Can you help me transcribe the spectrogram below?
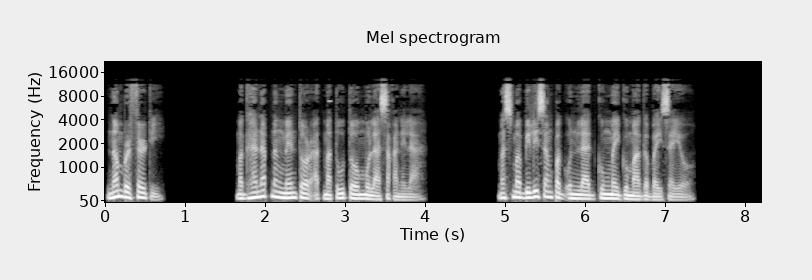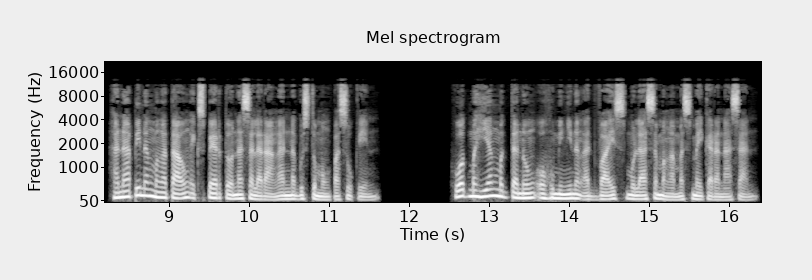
Number 30. Maghanap ng mentor at matuto mula sa kanila. Mas mabilis ang pag-unlad kung may gumagabay sa iyo. Hanapin ang mga taong eksperto na sa larangan na gusto mong pasukin. Huwag mahiyang magtanong o humingi ng advice mula sa mga mas may karanasan.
